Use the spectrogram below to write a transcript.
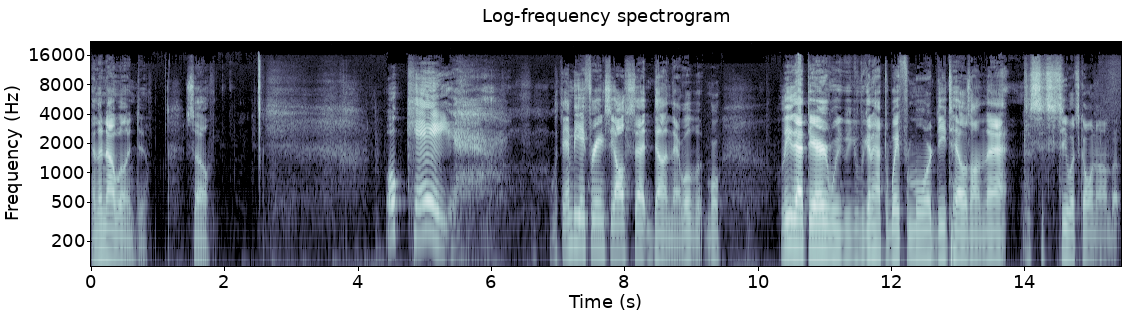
and they're not willing to. So, okay, with the NBA free agency all set done, there we'll we'll leave that there. We, we we're gonna have to wait for more details on that to see what's going on. But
